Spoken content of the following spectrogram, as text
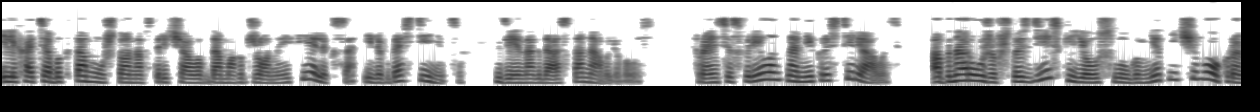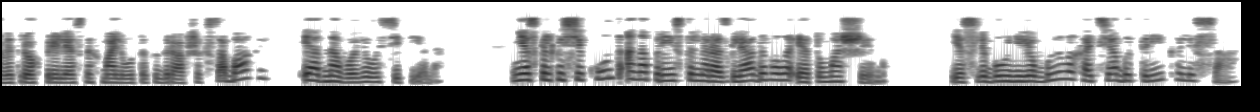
или хотя бы к тому, что она встречала в домах Джона и Феликса или в гостиницах, где иногда останавливалась, Фрэнсис Фриланд на миг растерялась, обнаружив, что здесь к ее услугам нет ничего, кроме трех прелестных малюток, игравших с собакой, и одного велосипеда. Несколько секунд она пристально разглядывала эту машину. Если бы у нее было хотя бы три колеса.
